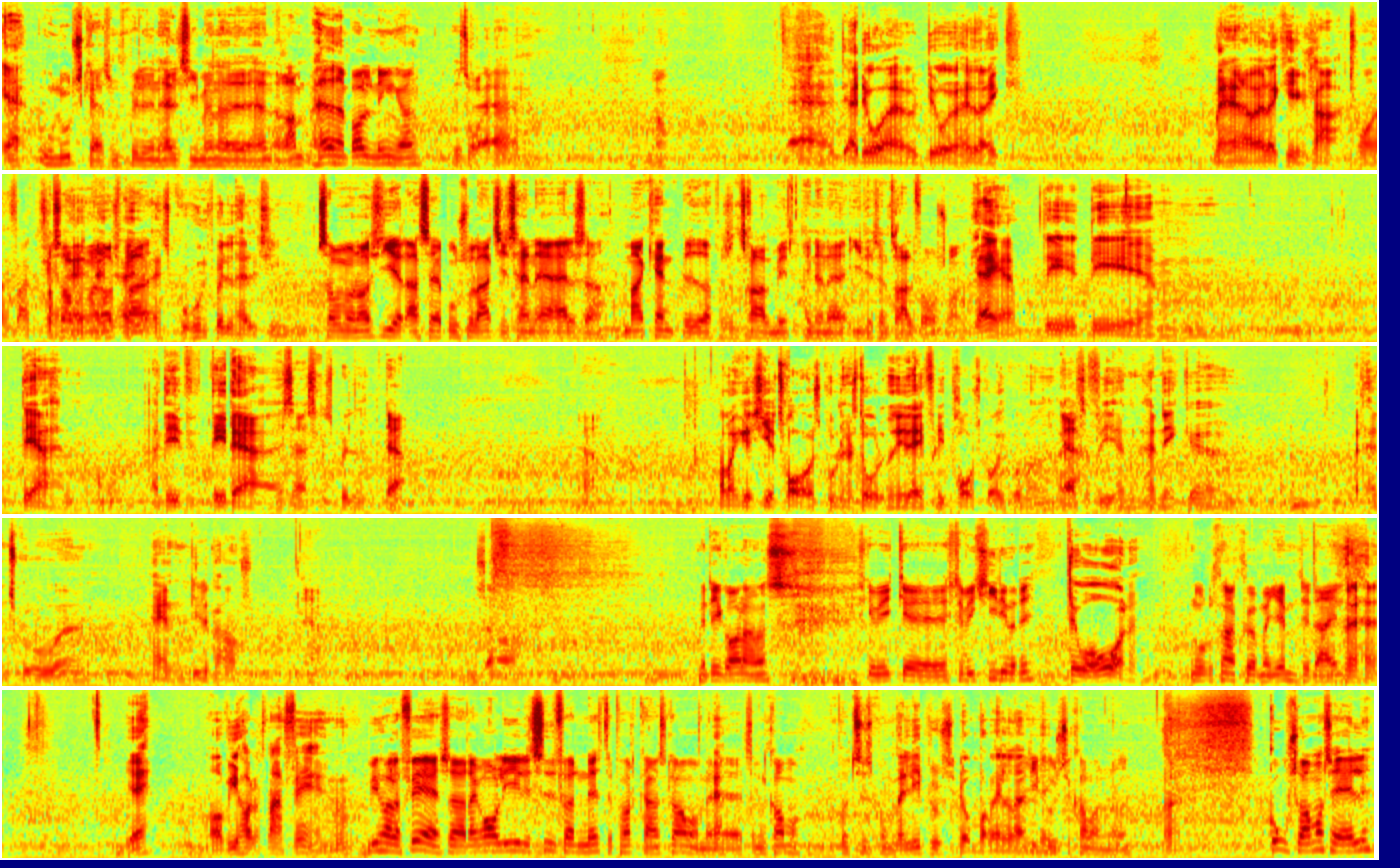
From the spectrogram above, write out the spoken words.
ja, Unutska, som spillede en halv time, han havde, han ramt, havde han bolden en gang? Det tror jeg. Ja. Nå. Ja, det, var, det var jo heller ikke. Men han er jo heller ikke helt klar, tror jeg faktisk. Og så må han, man også han, bare- han skulle kun spille en halv time. Så må man også sige, at Asa Busolacic, han er altså markant bedre på central midt, end han er i det centrale forsvar. Ja, ja. Det, det, øhm, Det er han. Ja, det, det er der, jeg skal spille. Ja. Og man kan sige, jeg tror også, kunne han stå dernede i dag, fordi Porsgaard ikke var med. Ja. Altså fordi han, han ikke... Øh, at han skulle øh, have en lille pause. ja. Så Men det er godt, Anders. Skal vi ikke, øh, skal vi ikke sige det var det? det var ordene. Nu har du snart kørt mig hjem, det er dejligt. Ja, og vi holder snart ferie nu. Vi holder ferie, så der går lige lidt tid, før den næste podcast kommer, men ja. den kommer på et tidspunkt. Men lige pludselig dummer et eller andet. Lige pludselig kommer der noget. Ja. God sommer til alle.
